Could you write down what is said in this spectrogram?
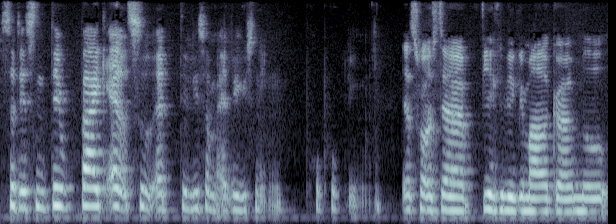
så det er, sådan, det er jo bare ikke altid, at det ligesom er løsningen på problemet. Jeg tror også, det har virkelig, virkelig meget at gøre med,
